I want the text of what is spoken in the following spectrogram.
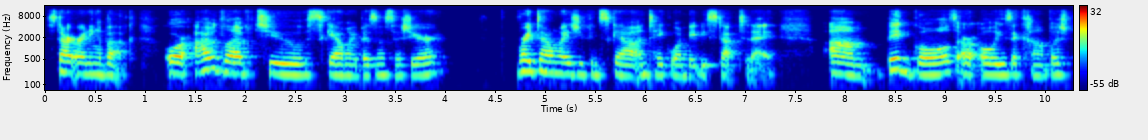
start writing a book. Or I would love to scale my business this year. Write down ways you can scale and take one baby step today. Um, big goals are always accomplished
